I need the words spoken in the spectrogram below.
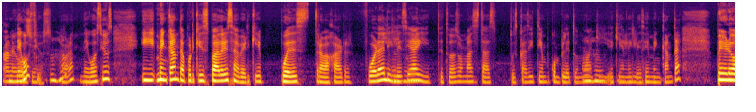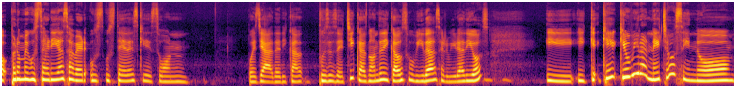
a negocio. negocios, Ujú. ¿verdad? Negocios. Y me encanta porque es padre saber que puedes trabajar fuera de la iglesia y de todas formas estás pues casi tiempo completo, ¿no? Aquí, aquí en la iglesia y me encanta. Pero, pero me gustaría saber, us- ustedes que son pues ya dedicados, pues desde chicas, ¿no? Han dedicado su vida a servir a Dios. ¿Y, y qué, qué- qué hubieran hecho si no,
